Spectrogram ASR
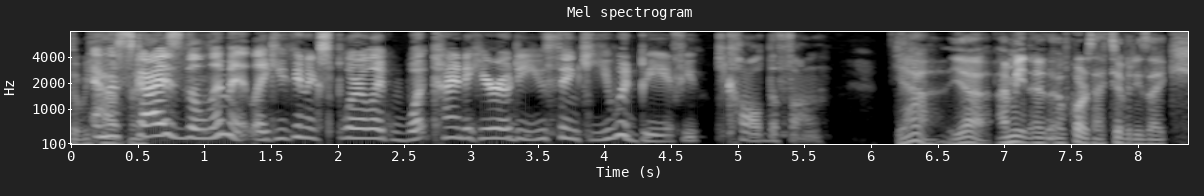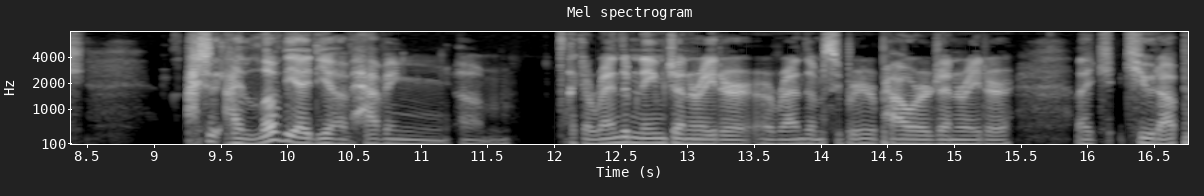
that we and the sky's the limit. Like, you can explore, like, what kind of hero do you think you would be if you called the phone? Yeah, yeah. I mean, and of course, activities like actually, I love the idea of having um like a random name generator, a random superior power generator, like queued up,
